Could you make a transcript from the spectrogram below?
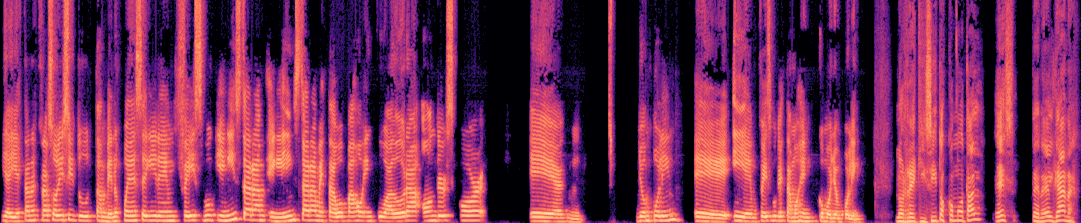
y ahí está nuestra solicitud. También nos pueden seguir en Facebook y en Instagram. En Instagram estamos bajo incubadora underscore eh, John Polin y en Facebook estamos en, como John Polin. Los requisitos como tal es tener ganas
